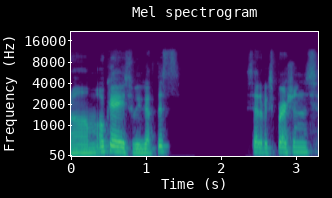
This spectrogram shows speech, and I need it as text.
Okay, so we've got this set of expressions.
